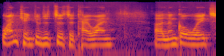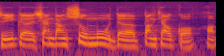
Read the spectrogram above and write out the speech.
完全就是支持台湾，啊，能够维持一个相当肃穆的邦交国，哦，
